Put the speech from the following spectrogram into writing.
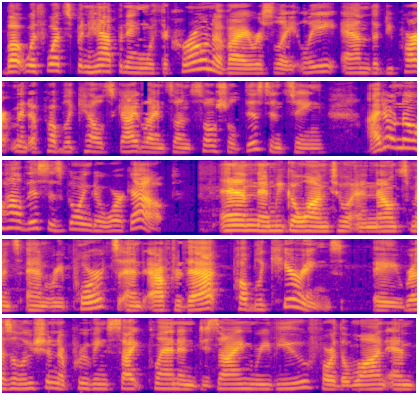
But with what's been happening with the coronavirus lately and the Department of Public Health's guidelines on social distancing, I don't know how this is going to work out. And then we go on to announcements and reports, and after that, public hearings a resolution approving site plan and design review for the Juan and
